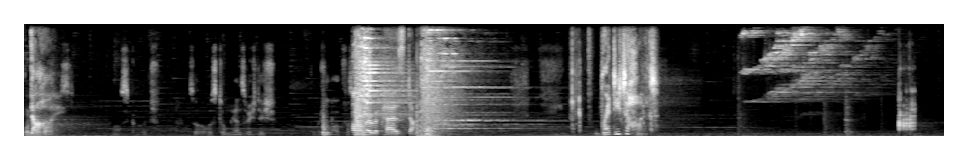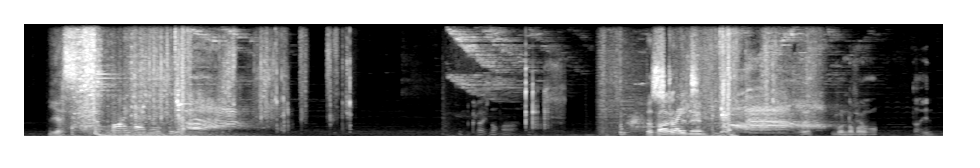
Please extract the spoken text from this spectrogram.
Wunderbar. Das ist gut. So, Rüstung, ganz wichtig. Armor repairs done. Ready to hunt. Yes. My arrow will. Gleich nochmal. Das war das mit dem Wunderbar. Dahin.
